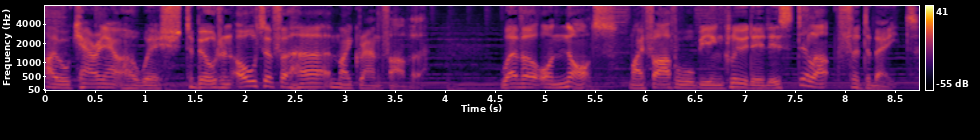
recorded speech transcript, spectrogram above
I will carry out her wish to build an altar for her and my grandfather. Whether or not my father will be included is still up for debate.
